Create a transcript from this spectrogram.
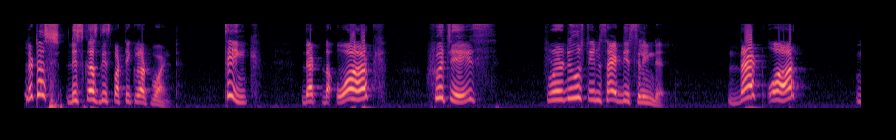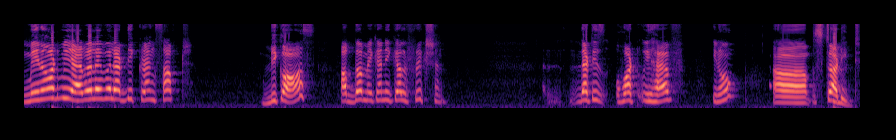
let us discuss this particular point. Think that the work which is produced inside the cylinder that work may not be available at the crankshaft because of the mechanical friction that is what we have you know uh, studied.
